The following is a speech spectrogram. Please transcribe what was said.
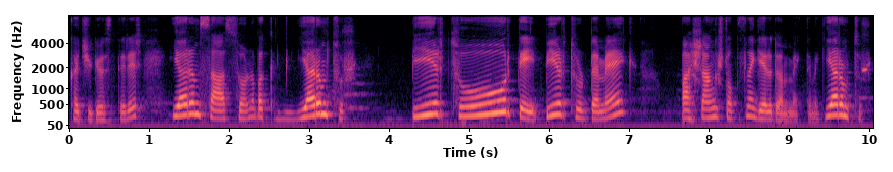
kaçı gösterir? Yarım saat sonra bakın yarım tur. Bir tur değil. Bir tur demek başlangıç noktasına geri dönmek demek. Yarım tur.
